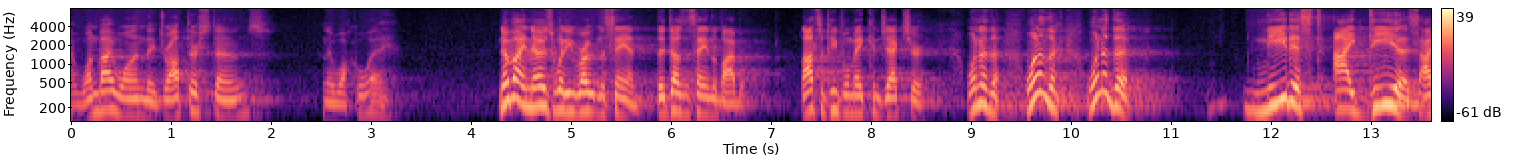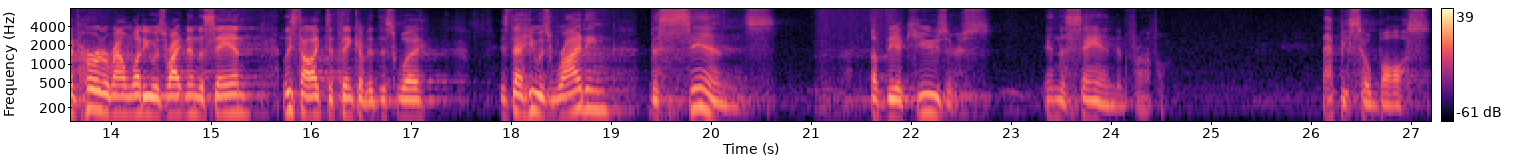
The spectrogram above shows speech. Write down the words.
And one by one, they drop their stones and they walk away. Nobody knows what he wrote in the sand that doesn't say in the Bible. Lots of people make conjecture. One of the, one of the, one of the neatest ideas I've heard around what he was writing in the sand, at least I like to think of it this way, is that he was writing the sins of the accusers in the sand in front of him. That'd be so boss.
